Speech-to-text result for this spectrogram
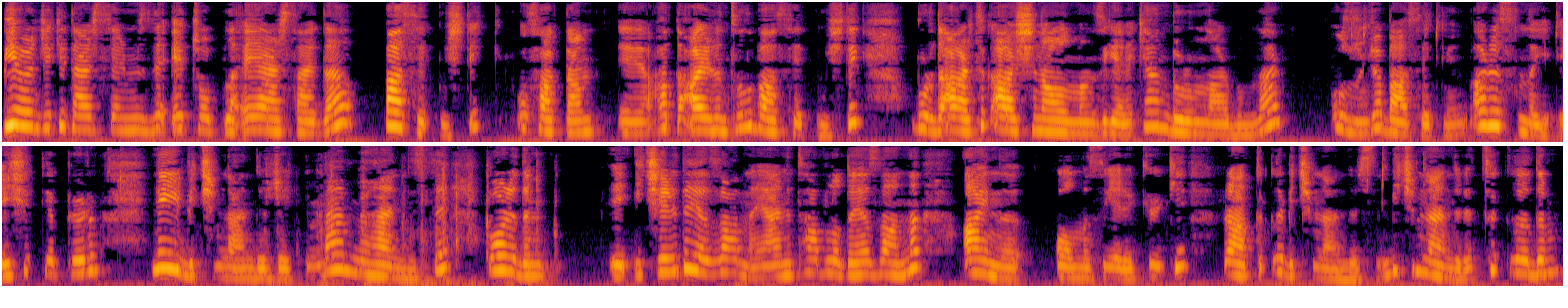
bir önceki derslerimizde e topla eğer sayda bahsetmiştik. Ufaktan e, hatta ayrıntılı bahsetmiştik. Burada artık aşina olmanız gereken durumlar bunlar. Uzunca bahsetmeyelim. Arasında eşit yapıyorum. Neyi biçimlendirecektim ben? Mühendisi. Bu arada e, içeride yazanla yani tabloda yazanla aynı olması gerekiyor ki rahatlıkla biçimlendirsin. Biçimlendire tıkladım.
